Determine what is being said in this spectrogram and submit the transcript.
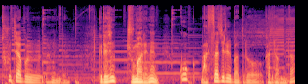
투잡을 하는데 그 대신 주말에는 꼭 마사지를 받으러 가더랍니다.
